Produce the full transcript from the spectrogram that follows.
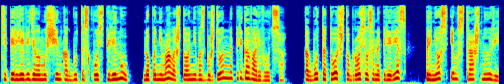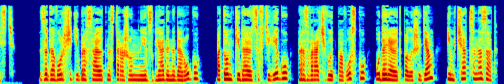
Теперь я видела мужчин как будто сквозь пелену, но понимала, что они возбужденно переговариваются, как будто тот, что бросился на перерез, принес им страшную весть. Заговорщики бросают настороженные взгляды на дорогу, потом кидаются в телегу, разворачивают повозку, ударяют по лошадям и мчатся назад,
